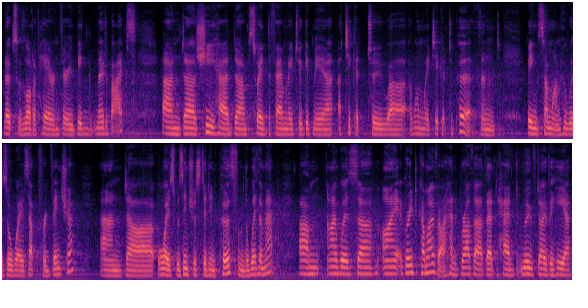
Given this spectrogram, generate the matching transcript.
blokes with a lot of hair and very big motorbikes and uh, she had um, persuaded the family to give me a, a ticket to uh, a one-way ticket to Perth. And being someone who was always up for adventure and uh, always was interested in Perth from the weather map um, I was uh, I agreed to come over. I had a brother that had moved over here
